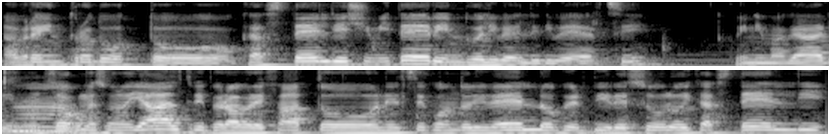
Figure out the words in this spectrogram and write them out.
avrei introdotto castelli e cimiteri in due livelli diversi. Quindi magari non Ah. so come sono gli altri, però avrei fatto nel secondo livello per dire solo i castelli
